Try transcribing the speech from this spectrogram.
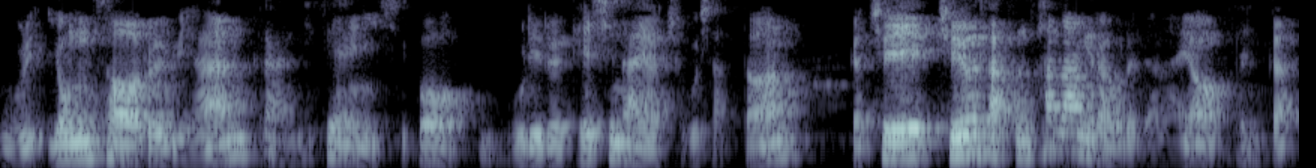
우리 용서를 위한 그러한 희생이시고 우리를 대신하여 죽으셨던 그러니까 죄 죄의 삭은 사망이라고 그러잖아요. 그러니까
